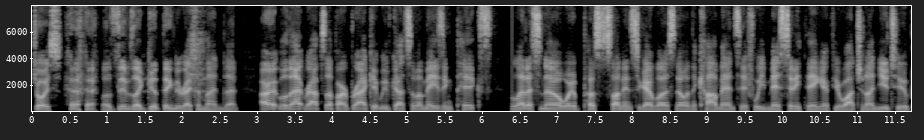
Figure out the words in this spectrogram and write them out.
choice. well, it seems like a good thing to recommend then. All right, well, that wraps up our bracket. We've got some amazing picks. Let us know. We'll post this on Instagram. Let us know in the comments if we missed anything or if you're watching on YouTube.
